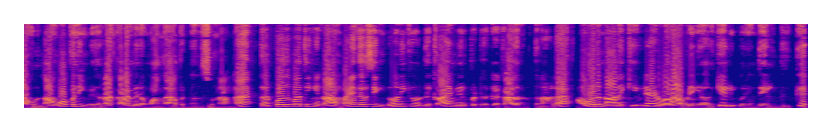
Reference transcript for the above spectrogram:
ராகுல் தான் ஓபனிங் வீரரா களமிறங்குவாங்க அப்படின்னு வந்து சொன்னாங்க. தற்போது பாத்தீங்கன்னா மகேந்திர சிங் தோனிக்கு வந்து காயம் ஏற்பட்டிருக்க காரணத்தினால அவர் நாளைக்கு விளையாடுவாரா அப்படிங்கிற ஒரு கேள்விக்குறி வந்து எழுந்திருக்கு.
